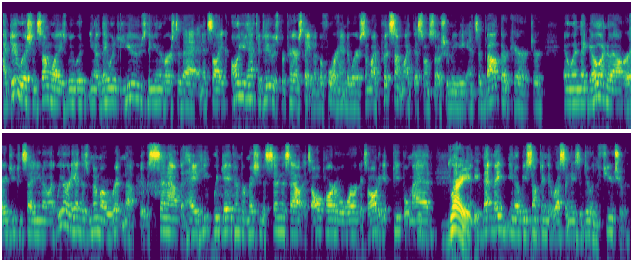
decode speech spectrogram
I do wish in some ways we would, you know, they would use the universe to that. And it's like all you'd have to do is prepare a statement beforehand to where somebody puts something like this on social media and it's about their character. And when they go into outrage, you can say, you know, like we already had this memo written up. It was sent out that hey, he we gave him permission to send this out. It's all part of a work. It's all to get people mad. Right. And that may, you know, be something that wrestling needs to do in the future.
